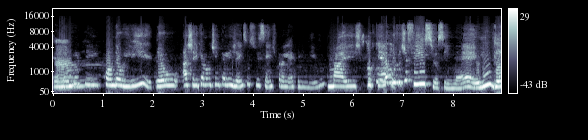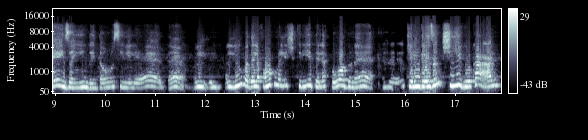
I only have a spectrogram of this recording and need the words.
Eu ah. lembro que quando eu li, eu achei que eu não tinha inteligência o suficiente para ler aquele livro, mas porque ele é um livro difícil, assim, né? Eu li inglês ainda, então, assim, ele é, é a língua dele, a forma como ele é escrito, ele é todo, né? Uhum. Aquele inglês antigo, caralho.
